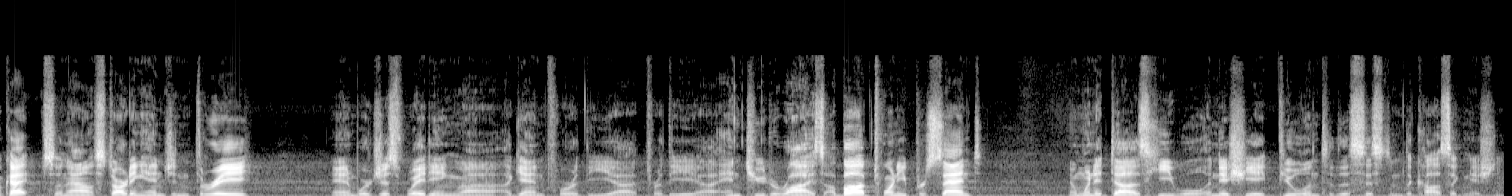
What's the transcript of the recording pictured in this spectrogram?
Okay, so now starting engine three, and we're just waiting uh, again for the uh, for the uh, N2 to rise above 20%, and when it does, he will initiate fuel into the system to cause ignition.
